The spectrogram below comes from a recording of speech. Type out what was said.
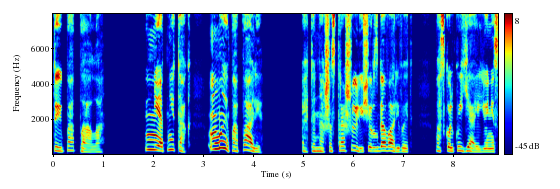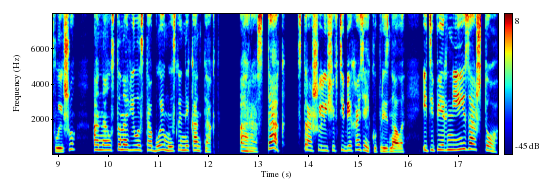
ты попала». «Нет, не так. Мы попали». Это наше страшилище разговаривает. Поскольку я ее не слышу, она установила с тобой мысленный контакт. А раз так, Страшилище в тебе хозяйку признала, и теперь ни за что,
